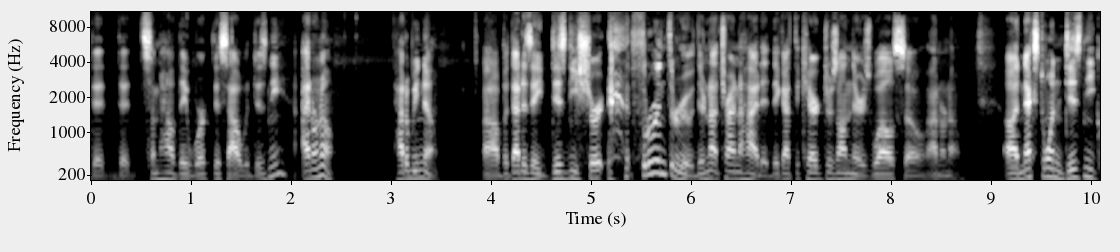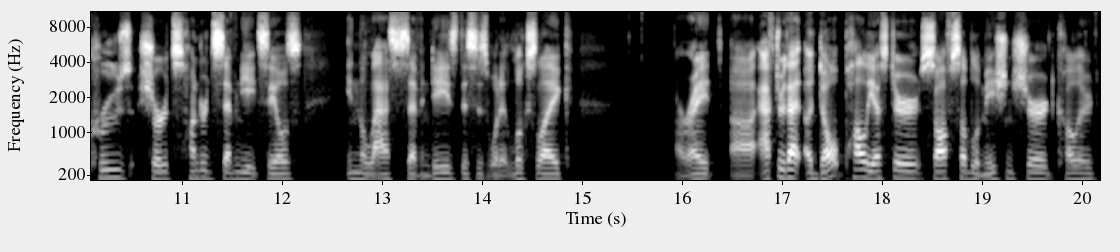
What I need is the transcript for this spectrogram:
that that somehow they work this out with disney? I don't know. How do we know uh, but that is a Disney shirt through and through. They're not trying to hide it. They got the characters on there as well, so I don't know. Uh, next one Disney Cruise shirts, 178 sales in the last seven days. This is what it looks like. All right. Uh, after that, adult polyester soft sublimation shirt, colored.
